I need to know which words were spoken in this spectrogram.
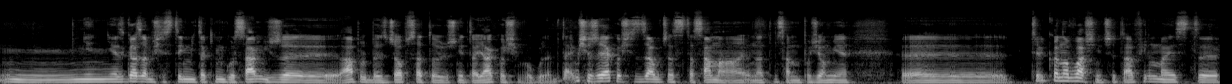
nie, nie zgadzam się z tymi takimi głosami, że Apple bez Jobsa to już nie ta jakość w ogóle. Wydaje mi się, że jakość jest cały czas ta sama, na tym samym poziomie. Yy, Tylko no właśnie, czy ta firma jest yy,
